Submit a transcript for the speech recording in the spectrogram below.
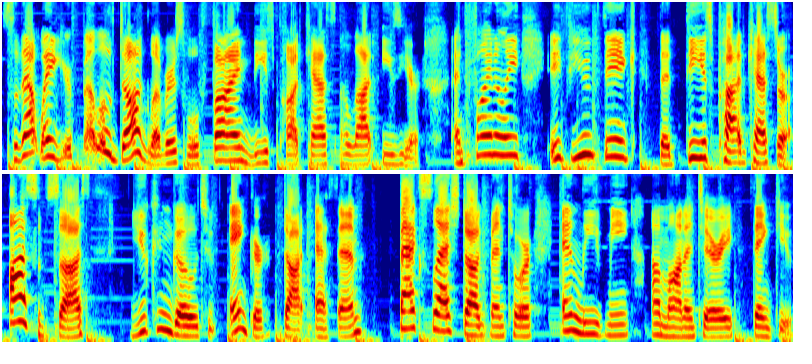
so that way your fellow dog lovers will find these podcasts a lot easier. And finally, if you think that these podcasts are awesome sauce, you can go to anchor.fm backslash dog mentor and leave me a monetary thank you.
